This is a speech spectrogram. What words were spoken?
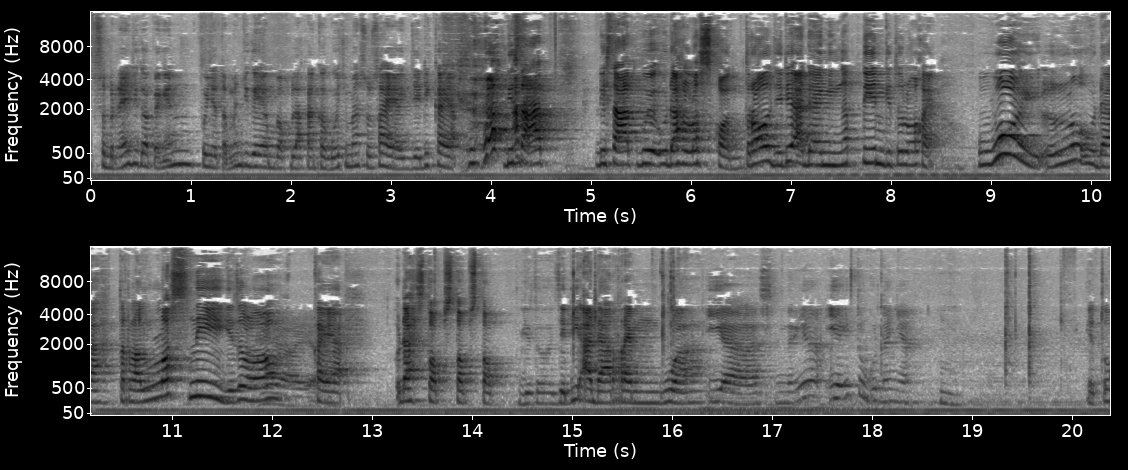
sebenarnya juga pengen punya temen juga yang belak belakan ke gue cuma susah ya. Jadi kayak di saat di saat gue udah lost control jadi ada yang ngingetin gitu loh kayak woi lo udah terlalu lost nih gitu loh. Iya, iya. kayak udah stop stop stop gitu. Jadi ada rem gua. Iya sebenarnya iya itu gunanya. Hmm. itu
